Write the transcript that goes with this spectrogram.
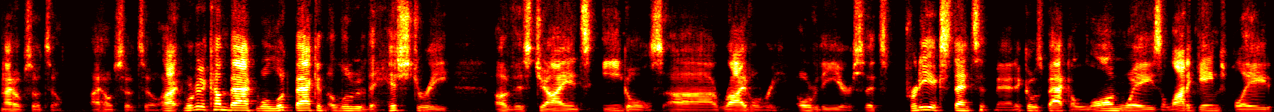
I hope so too. I hope so too. All right, we're going to come back. We'll look back at a little bit of the history of this Giants Eagles uh, rivalry over the years. It's pretty extensive, man. It goes back a long ways. A lot of games played,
